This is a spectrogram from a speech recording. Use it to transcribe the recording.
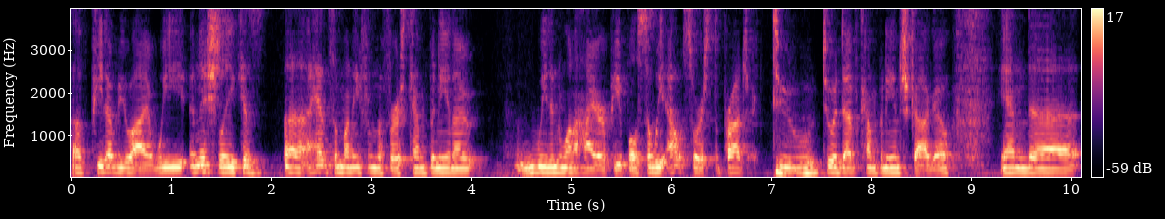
of PWI. We initially, because uh, I had some money from the first company and I we didn't want to hire people, so we outsourced the project to mm-hmm. to a dev company in Chicago, and uh,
